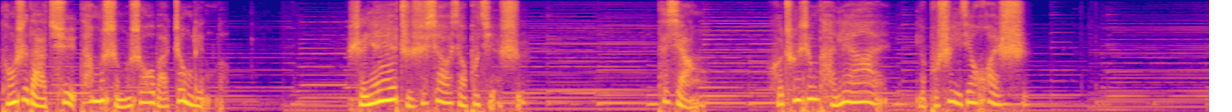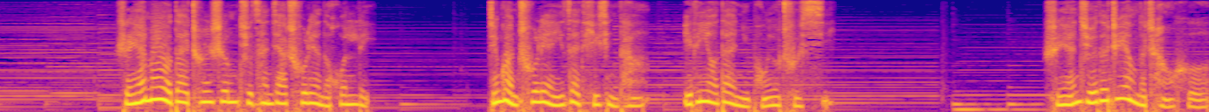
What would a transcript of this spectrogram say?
同事打趣他们什么时候把证领了，沈岩也只是笑笑不解释。他想，和春生谈恋爱也不是一件坏事。沈岩没有带春生去参加初恋的婚礼，尽管初恋一再提醒他一定要带女朋友出席。沈岩觉得这样的场合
